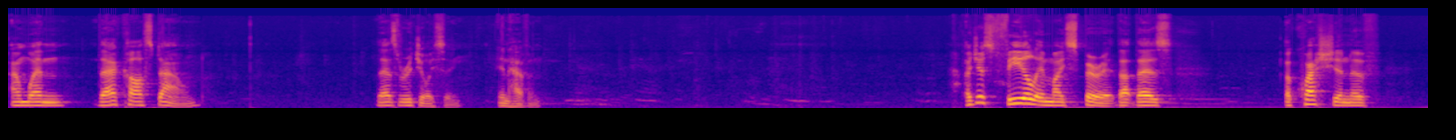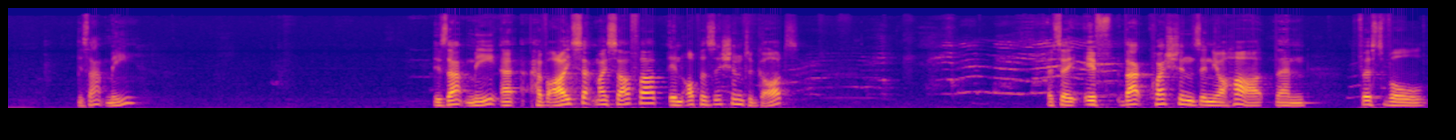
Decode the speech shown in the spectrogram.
And when they're cast down, there's rejoicing in heaven. I just feel in my spirit that there's a question of is that me? Is that me? Uh, have I set myself up in opposition to God? I'd say if that question's in your heart, then first of all,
